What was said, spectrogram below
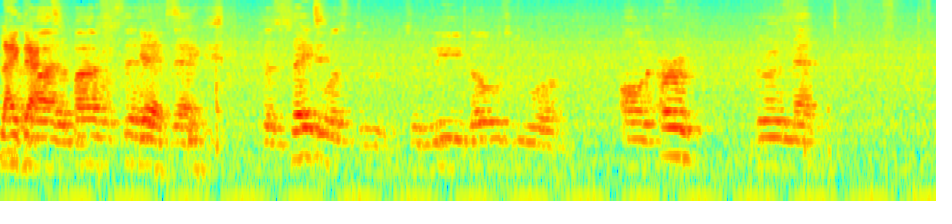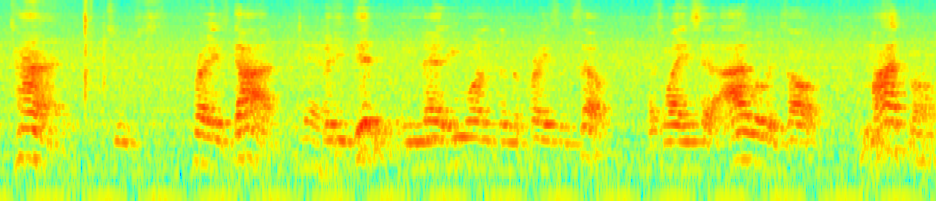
like That's that. Why the Bible says yes. that because Satan was to, to lead those who were on earth during that time to praise God. But he didn't. He, led, he wanted them to praise himself. That's why he said, I will exalt my throne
